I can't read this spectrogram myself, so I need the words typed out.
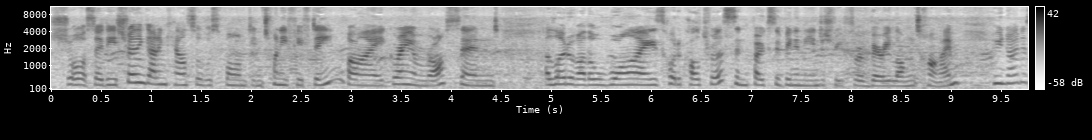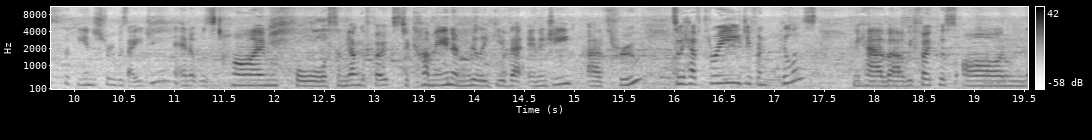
Sure. So the Australian Garden Council was formed in 2015 by Graham Ross and a load of other wise horticulturalists and folks who've been in the industry for a very long time who noticed that the industry was aging and it was time for some younger folks to come in and really give that energy uh, through. So we have three different pillars. We have uh, we focus on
